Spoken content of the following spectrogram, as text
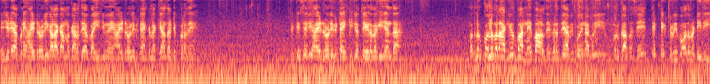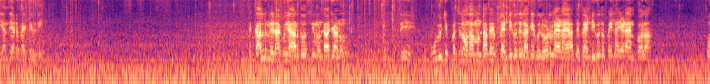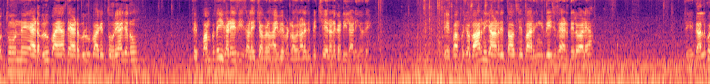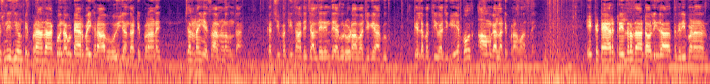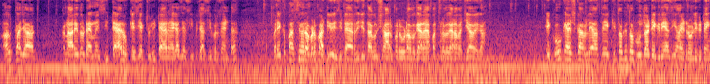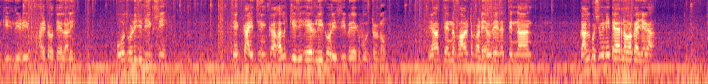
ਤੇ ਜਿਹੜੇ ਆਪਣੇ ਹਾਈਡ੍ਰੋਲਿਕ ਵਾਲਾ ਕੰਮ ਕਰਦੇ ਆ ਬਾਈ, ਜਿਵੇਂ ਹਾਈਡ੍ਰੋਲਿਕ ਟੈਂਕ ਲੱਗਿਆ ਹੁੰਦਾ ਟਿੱਪਰ ਦੇ, ਤੇ ਕਿਸੇ ਦੀ ਹਾਈਡ੍ਰੋਲਿਕ ਟੈਂਕੀ 'ਚੋਂ ਤੇਲ ਵਗੀ ਜਾਂਦਾ। ਮਤਲਬ ਕੁੱਲ ਮਿਲਾ ਕੇ ਉਹ ਬਹਾਨੇ ਭਾਲਦੇ ਫਿਰਦੇ ਆ ਵੀ ਕੋਈ ਨਾ ਕੋਈ ਮੁਰਗਾ ਫਸੇ, ਤੇ ਟਿਕਟ ਵੀ ਬਹੁਤ ਵੱਡੀ ਦੇਈ ਜਾਂਦੇ ਆ ਡਿਫੈਕਟਿਵ ਦੀ ਤੇ ਕੱਲ ਮੇਰਾ ਕੋਈ ਯਾਰ ਦੋਸਤ ਸੀ ਮੁੰਡਾ ਜਾਣੂ ਤੇ ਉਹ ਵੀ ਟਿੱਪਰ ਚਲਾਉਂਦਾ ਮੁੰਡਾ ਤੇ ਬੈਂਡੀਗੋ ਦੇ ਲਾਗੇ ਕੋਈ ਲੋਡ ਲੈਣ ਆਇਆ ਤੇ ਬੈਂਡੀਗੋ ਤੋਂ ਪਹਿਲਾਂ ਜਿਹੜਾ ਐਮਪੋਲ ਆ, ਉੱਥੋਂ ਉਹਨੇ ਐਡਬਲੂ ਪਾਇਆ ਤੇ ਐਡਬਲੂ ਪਾ ਕੇ ਤੋਰਿਆ ਜਦੋਂ ਤੇ ਪੰਪ ਤੇ ਹੀ ਖੜੇ ਸੀ ਸਾਲੇ ਚਵਲ ਹਾਈਵੇ ਪੈਟਰੋਲ ਵਾਲੇ ਤੇ ਪਿੱਛੇ ਇਹਨਾਂ ਨੇ ਗੱਡੀ ਲਾ ਲਈ ਉਹਦੇ। ਤੇ ਪੰਪ ਚੋਂ ਬਾਹਰ ਨਹੀਂ ਜਾਣ ਦਿੱਤਾ, ਉੱਥੇ ਪਾਰਕਿੰਗ ਵਿੱਚ ਸਾਈਡ ਤੇ ਲਵਾ ਲਿਆ। ਤੇ ਗੱਲ ਕੁਛ ਨਹੀਂ ਸੀ, ਹੁਣ ਟਿੱਪਰਾਂ ਦਾ ਕੋਈ ਨਾ ਕੋਈ ਟਾਇਰ ਬਾਈ ਖਰਾਬ ਹੋ ਹੀ ਜਾਂਦਾ, ਟਿੱਪਰਾਂ ਨੇ ਚੱਲਣਾ ਹੀ ਇਸ ਹਿਸਾਬ ਨਾਲ ਹੁੰਦਾ। ਕੱਚੀ ਪੱਕੀ ਥਾਂ ਤੇ ਚੱਲਦੇ ਰਹਿੰਦੇ ਆ, ਕੋਈ ਰੋੜਾ ਵੱਜ ਗਿਆ, ਕੋਈ ਕਿੱਲ ਪੱਤੀ ਵੱਜ ਗਈ, ਇਹ ਬਹੁਤ ਆਮ ਗੱਲ ਆ ਟਿੱਪਰਾਂ ਵਾਸਤੇ। ਇੱਕ ਟਾਇਰ ਟ੍ਰੇਲਰ ਦਾ, ਡੋਲੀ ਦਾ ਤਕਰੀਬਨ ਹਲਕਾ ਜਿਹਾ ਕਿਨਾਰੇ ਤੋਂ ਡੈਮੇਜ ਸੀ, ਟਾਇਰ ਓਕੇ ਸੀ ਐਕਚੁਅਲੀ ਟਾਇਰ ਹੈਗਾ ਸੀ 80 85% ਪਰ ਇੱਕ ਪਾਸੇ ਉਹ ਰਬੜ ਪਾਟੀ ਹੋਈ ਸੀ ਟਾਇਰ ਦੀ, ਜਿੱਦਾਂ ਕੋਈ ਸ਼ਾਰਪ ਰੋੜਾ ਵਗੈਰਾ ਜਾਂ ਪੱਥਰ ਵਗੈਰਾ ਵੱਜਿਆ ਹੋਵੇਗਾ। ਇੱਕ ਉਹ ਕੈਸ਼ ਕਰ ਲਿਆ ਤੇ ਕਿਤੋਂ ਕਿਤੋਂ ਬੂੰਦਾ ਡਿੱਗ ਰਹੀਆਂ ਸੀ ਹਾਈਡ੍ਰੋਲਿਕ ਟੈਂਕੀ ਦੀ ਜਿਹੜੀ ਹਾਈਡਰੋ ਤੇਲ ਵਾਲੀ, ਉਹ ਥੋੜੀ ਜਿਹੀ ਲੀਕ ਸੀ। ਇੱਕ ਆਈ ਥਿੰਕ ਹਲਕੀ ਜਿਹੀ 에ਅਰ ਲੀਕ ਹੋ ਰਹੀ ਸੀ ਬ੍ਰੇਕ ਬੂਸਟਰ ਤੋਂ। ਤੇ ਆਹ ਤਿੰਨ ਫਾਲਟ ਫੜੇ ਉਹਦੇ, ਤੇ ਤਿੰਨਾਂ ਗੱਲ ਕੁਝ ਵੀ ਨਹੀਂ, ਟਾਇਰ ਨਵਾਂ ਪੈ ਜਾਏਗਾ।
